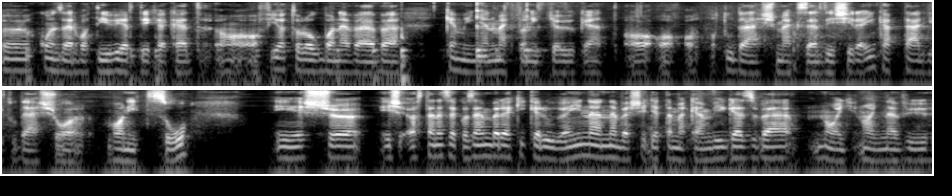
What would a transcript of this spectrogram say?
ö, konzervatív értékeket a, a fiatalokba nevelve, keményen megtanítja őket a, a, a, a tudás megszerzésére, inkább tárgyi tudásról van itt szó, és, és aztán ezek az emberek kikerülve innen, neves egyetemeken végezve, nagy, nagy nevű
